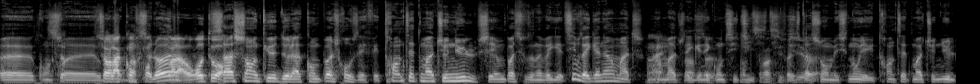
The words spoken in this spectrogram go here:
euh, contre, Sur- euh, Sur la contre Barcelone. voilà, au retour. Sachant que de la campagne, je crois que vous avez fait 37 matchs nuls. Je sais même pas si vous en avez gagné. Si vous avez gagné un match. Ouais. un match, vous avez gagné contre City. Contre City, Félicitations. Mais sinon, il y a eu 37 matchs nuls.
